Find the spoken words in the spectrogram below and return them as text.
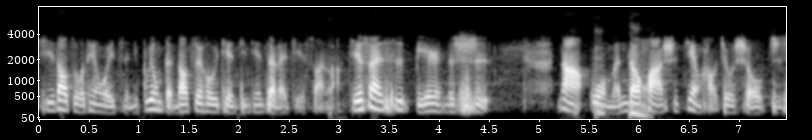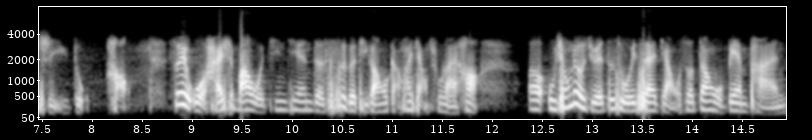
其实到昨天为止，你不用等到最后一天，今天再来结算了。结算是别人的事，那我们的话是见好就收，只吃一度。好，所以我还是把我今天的四个提纲，我赶快讲出来哈。呃，五穷六绝，这是我一直在讲。我说端午变盘，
